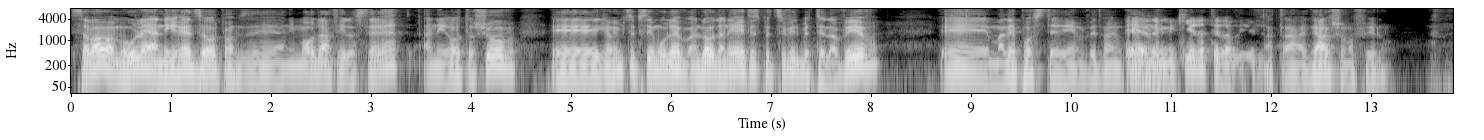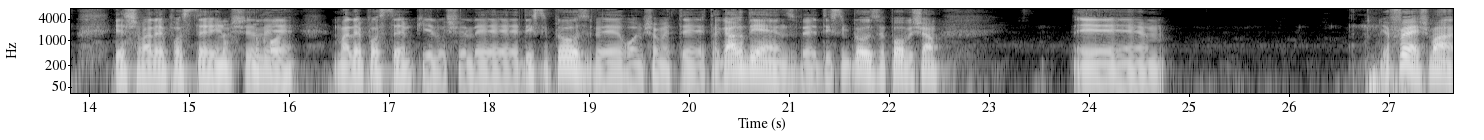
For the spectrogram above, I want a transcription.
סבבה, מעולה, אני אראה את זה עוד פעם, זה, אני מאוד אהבתי לסרט, אני אראה אותו שוב. Uh, גם אם תשימו לב, אני לא יודע, אני ראיתי ספציפית בתל אביב, uh, מלא פוסטרים ודברים כן, כאלה. אני מכיר את תל אביב. אתה גר שם אפילו. יש מלא פוסטרים נכ- של... נכון. אה, מלא פוסטרים כאילו של אה, דיסני פלוס ורואים שם את, אה, את הגרדיאנס ודיסני פלוס ופה ושם. אה, יפה, שמע,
